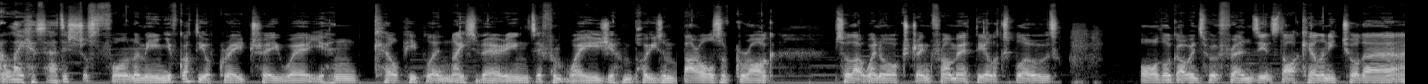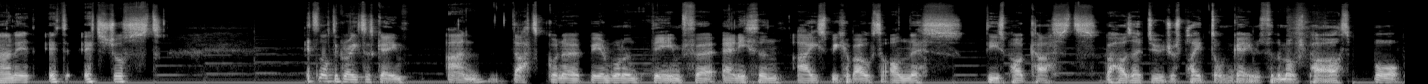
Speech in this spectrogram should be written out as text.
like I said, it's just fun. I mean, you've got the upgrade tree where you can kill people in nice, varying different ways. You can poison barrels of grog so that when orcs drink from it, they'll explode. Or they'll go into a frenzy and start killing each other. And it, it it's just. It's not the greatest game. And that's going to be a running theme for anything I speak about on this these podcasts because I do just play dumb games for the most part. But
